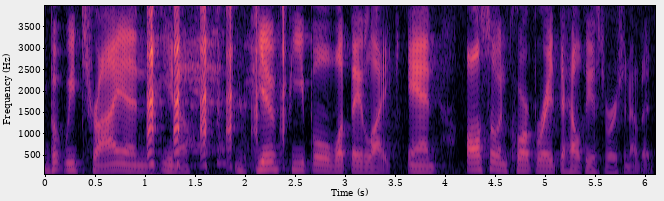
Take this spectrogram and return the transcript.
but we try and, you know, give people what they like and also incorporate the healthiest version of it.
